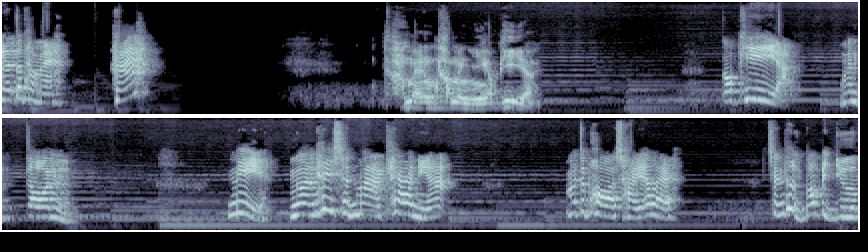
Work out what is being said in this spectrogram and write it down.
แล้วจะทำไงฮะ ทำไมต้องทำอย่างนี้กับพี่อะ ก็พี่อะ มันจน นี่ เงินให้ฉันมาแค่เนี้ย มันจะพอใช้อะไร ฉันถึงต้องไปยืม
